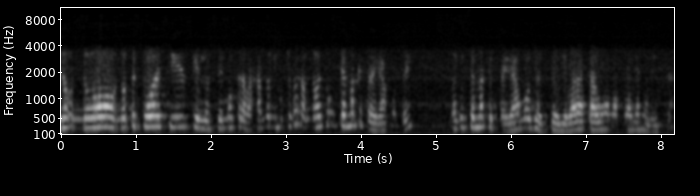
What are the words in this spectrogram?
No, no, no te puedo decir que lo estemos trabajando ni mucho menos. No es un tema que traigamos, ¿eh? Es un tema que traigamos este, llevar a cabo una playa nudista.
